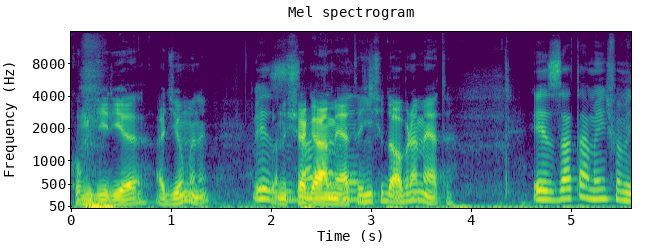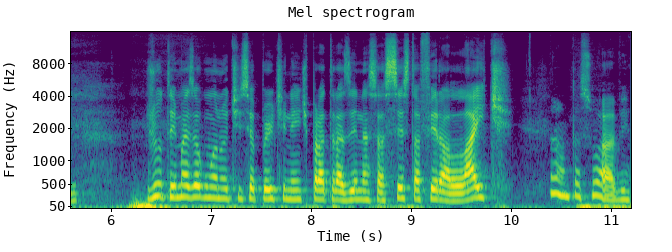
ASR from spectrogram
como diria a Dilma, né? Quando chegar a meta, a Exatamente. gente dobra a meta. Exatamente, família. Ju, tem mais alguma notícia pertinente para trazer nessa sexta-feira light? Não, tá suave.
